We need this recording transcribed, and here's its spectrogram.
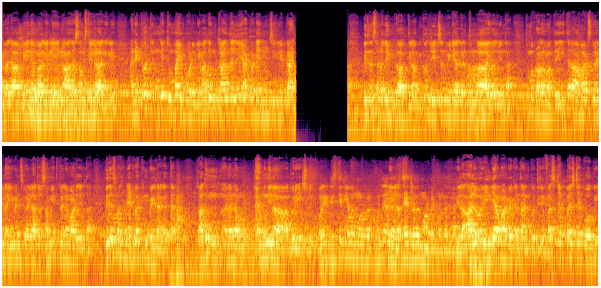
ಇವಾಗ ಬಿ ಎನ್ ಎಂ ಆಗಿರಲಿ ಇನ್ನೂ ಅದರ್ ಸಂಸ್ಥೆಗಳಾಗಿರಲಿ ಆ ನೆಟ್ವರ್ಕಿಂಗ್ಗೆ ತುಂಬ ಇಂಪಾರ್ಟೆಂಟ್ ಇವಾಗಿನ ಕಾಲದಲ್ಲಿ ಅಡ್ವರ್ಟೈಸ್ಮೆಂಟ್ಸ್ ಸಿಗಲಿ ಬ್ರ್ಯಾಂಡ್ ಬಿಸ್ನೆಸ್ ಅನ್ನೋದು ಇಂಪ್ರೂವ್ ಆಗ್ತಿಲ್ಲ ಬಿಕಾಸ್ ಡಿಜಿಟಲ್ ಮೀಡಿಯಾಗಳು ತುಂಬ ಇರೋದ್ರಿಂದ ತುಂಬ ಪ್ರಾಬ್ಲಮ್ ಆಗ್ತಿದೆ ಈ ಥರ ಅವಾರ್ಡ್ಸ್ಗಳನ್ನ ಈವೆಂಟ್ಸ್ಗಳನ್ನ ಅಥವಾ ಸಮಿತಿಗಳನ್ನ ಮಾಡೋದ್ರಿಂದ ಬಿಸ್ನೆಸ್ ಮತ್ತು ನೆಟ್ವರ್ಕಿಂಗ್ ಬಿಲ್ಡ್ ಆಗುತ್ತೆ ಸೊ ಅದು ನನ್ನ ಮುಂದಿನ ಗುರಿ ಆ್ಯಕ್ಚುಲಿ ಬರೀ ಡಿಸ್ಟಿಕ್ ಲೆವೆಲ್ ಮಾಡಬೇಕು ಅಂದರೆ ಇಲ್ಲ. ಸ್ಟೇಟ್ ಲೆವೆಲ್ ಮಾಡಬೇಕು ಅಂತ ಇಲ್ಲ ಆಲ್ ಓವರ್ ಇಂಡಿಯಾ ಮಾಡಬೇಕಂತ ಅನ್ಕೋತಿದ್ವಿ ಫಸ್ಟ್ ಸ್ಟೆಪ್ ಬೈ ಸ್ಟೆಪ್ ಹೋಗಿ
